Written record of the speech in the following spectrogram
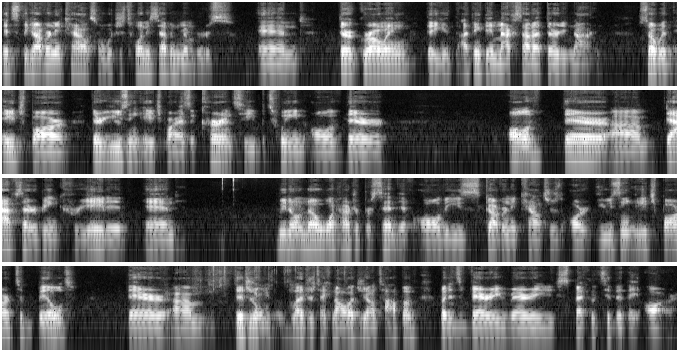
it's the governing council, which is 27 members, and they're growing. They I think they maxed out at 39. So with H bar, they're using H bar as a currency between all of their all of their um, DApps that are being created, and we don't know 100% if all these governing councils are using H bar to build their um, digital ledger technology on top of, but it's very, very speculative that they are.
